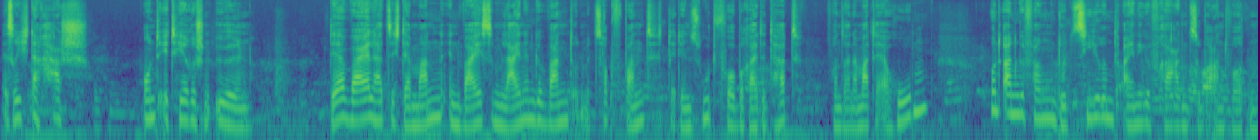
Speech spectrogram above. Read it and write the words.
Es riecht nach Hasch und ätherischen Ölen. Derweil hat sich der Mann in weißem Leinengewand und mit Zopfband, der den Sud vorbereitet hat, von seiner Matte erhoben und angefangen, dozierend einige Fragen zu beantworten.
